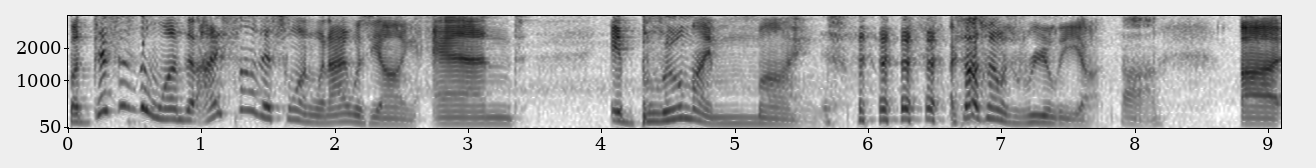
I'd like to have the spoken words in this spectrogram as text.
but this is the one that I saw this one when I was young and it blew my mind. I saw this when I was really young. Uh,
